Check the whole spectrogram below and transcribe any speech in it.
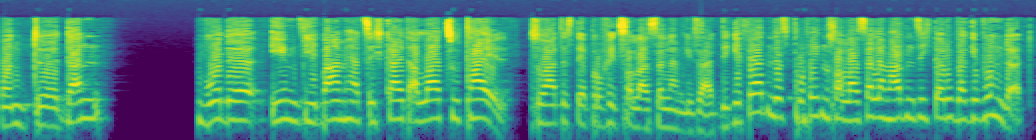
Und äh, dann wurde ihm die Barmherzigkeit Allah zuteil. So hat es der Prophet sallallahu gesagt. Die Gefährten des Propheten sallallahu haben sich darüber gewundert.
